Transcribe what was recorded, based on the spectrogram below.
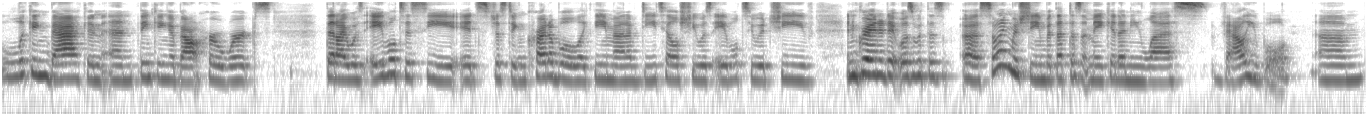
looking back and, and thinking about her works that I was able to see, it's just incredible, like the amount of detail she was able to achieve. And granted, it was with this uh, sewing machine, but that doesn't make it any less valuable. Um,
